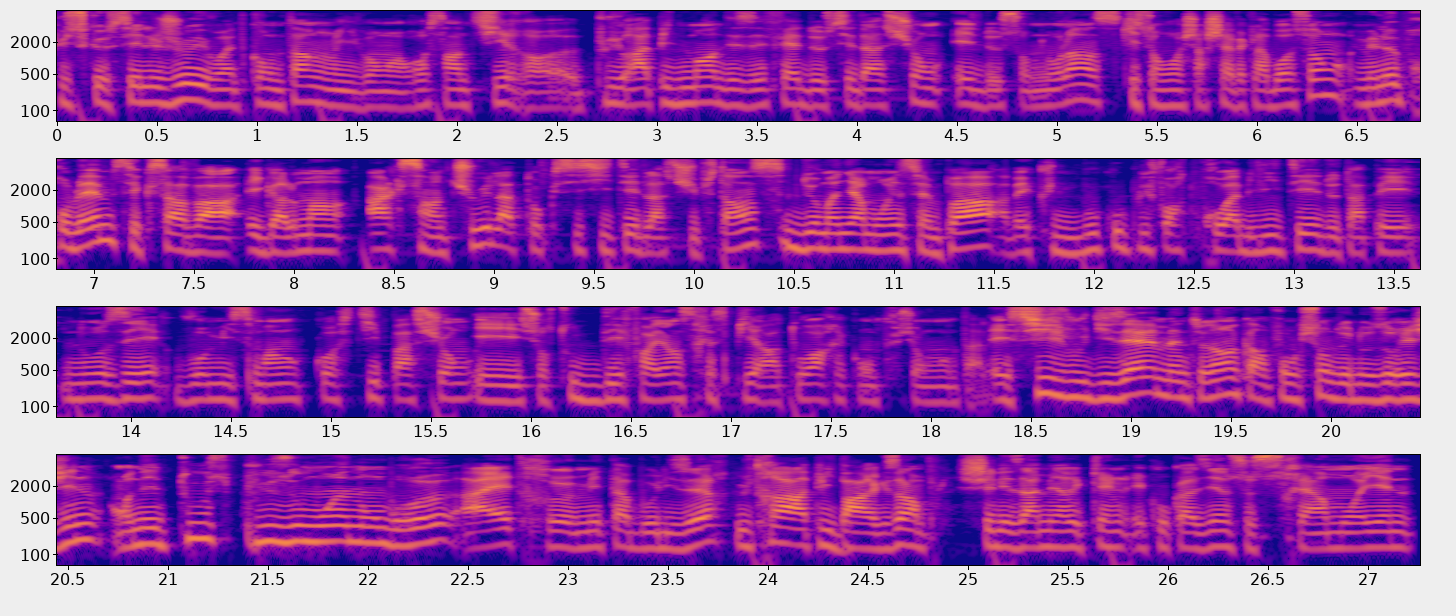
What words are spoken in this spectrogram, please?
puisque c'est le jeu, ils vont être contents, ils vont ressentir euh, plus rapidement des effets de sédation et de somnolence qui sont recherchés avec la boisson. Mais le problème, c'est que ça va également accentuer la toxicité de la substance de manière moins sympa, avec une beaucoup plus forte probabilité de taper nausées, vomissements, constipation et surtout défaillance respiratoire et confusion mentale. Et si je vous disais maintenant qu'en fonction de nos origines, on est tous plus ou moins nombreux à être métaboliseurs ultra rapides. Par exemple, chez les Américains et Caucasiens, ce serait en moyenne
